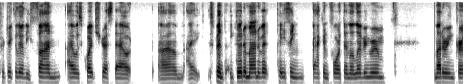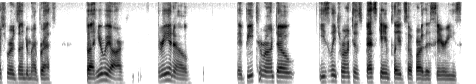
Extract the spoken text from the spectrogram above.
particularly fun. I was quite stressed out. Um, I spent a good amount of it pacing back and forth in the living room, muttering curse words under my breath. But here we are, 3 and 0. They beat Toronto, easily Toronto's best game played so far this series.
